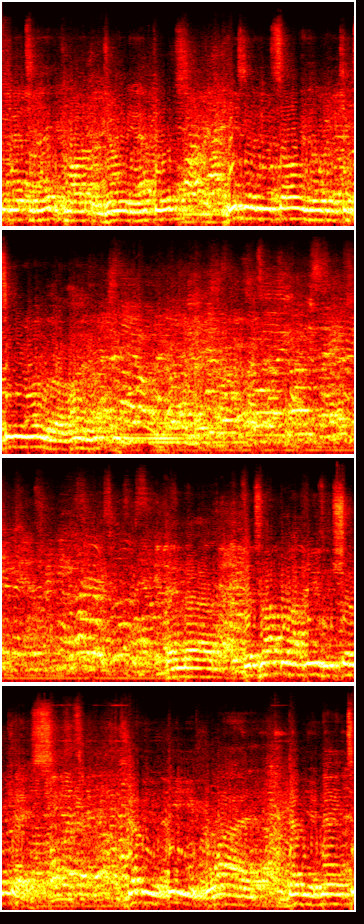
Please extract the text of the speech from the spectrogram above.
Just met tonight to come on up and join me afterwards. He's going to do a song, and then we're going to continue on with our lineup. And uh, the Trop Rock Music Showcase. WEYW19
